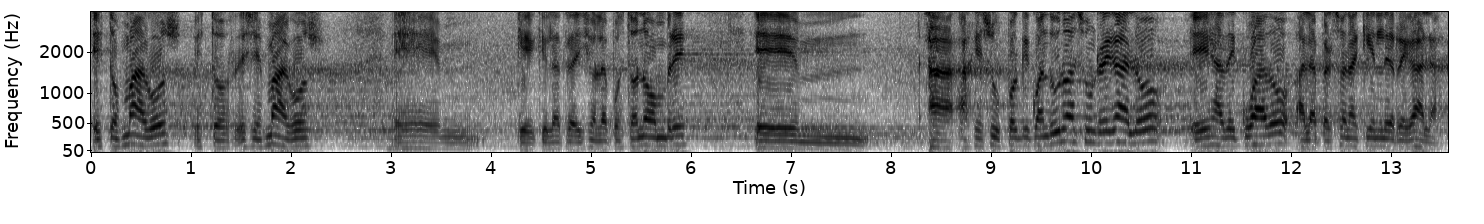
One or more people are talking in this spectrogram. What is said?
estos magos, estos reyes magos, eh, que, la tradición le ha puesto nombre. Eh, a, Jesús, porque cuando uno hace un regalo es adecuado a la persona a quien le regala.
